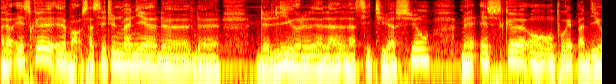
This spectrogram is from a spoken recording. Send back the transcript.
Alors, est-ce que, euh, bon, ça c'est une manière de, de, de lire la, situation, mais est-ce que on, on pourrait pas dire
